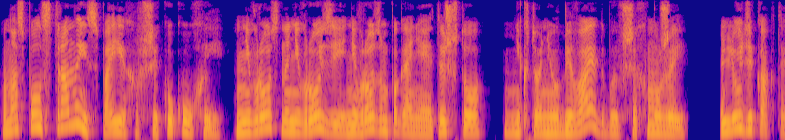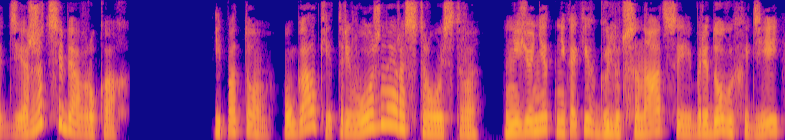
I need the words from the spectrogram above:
У нас полстраны с поехавшей кукухой. Невроз на неврозе и неврозом погоняет. И что? Никто не убивает бывших мужей. Люди как-то держат себя в руках. И потом, у Галки тревожное расстройство. У нее нет никаких галлюцинаций, бредовых идей.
